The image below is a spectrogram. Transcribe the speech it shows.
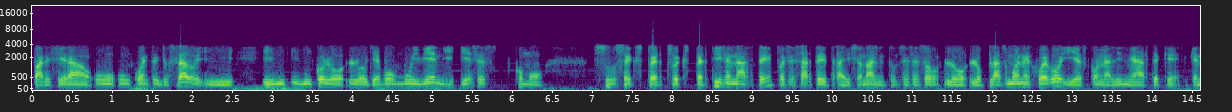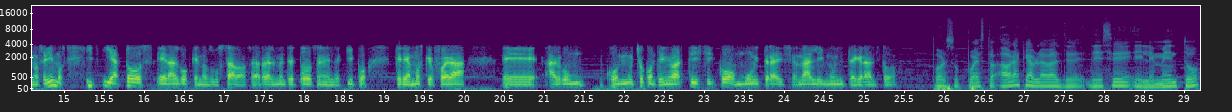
pareciera un, cuento ilustrado y, y, Nico lo, lo llevó muy bien y, y ese es como sus expert, su expertise en arte, pues es arte tradicional, entonces eso lo, lo plasmó en el juego y es con la línea de arte que, que nos seguimos. Y, y a todos era algo que nos gustaba, o sea, realmente todos en el equipo queríamos que fuera eh, algo con mucho contenido artístico, muy tradicional y muy integral todo. Por supuesto, ahora que hablabas de, de ese elemento,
